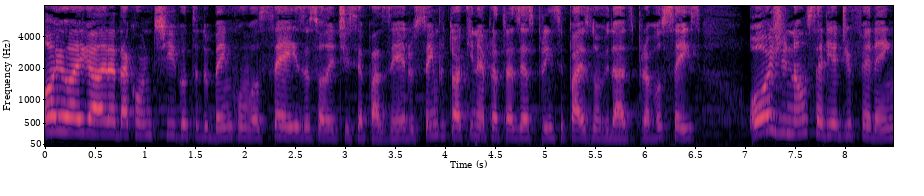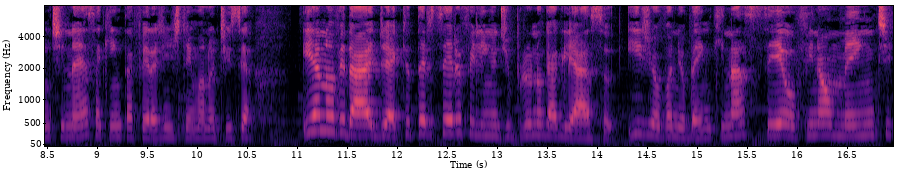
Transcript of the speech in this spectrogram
Oi, oi, galera da Contigo, tudo bem com vocês? Eu sou Letícia Pazeiro, sempre tô aqui, né, para trazer as principais novidades para vocês. Hoje não seria diferente, nessa quinta-feira a gente tem uma notícia e a novidade é que o terceiro filhinho de Bruno Gagliasso e Giovanni Bank nasceu finalmente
